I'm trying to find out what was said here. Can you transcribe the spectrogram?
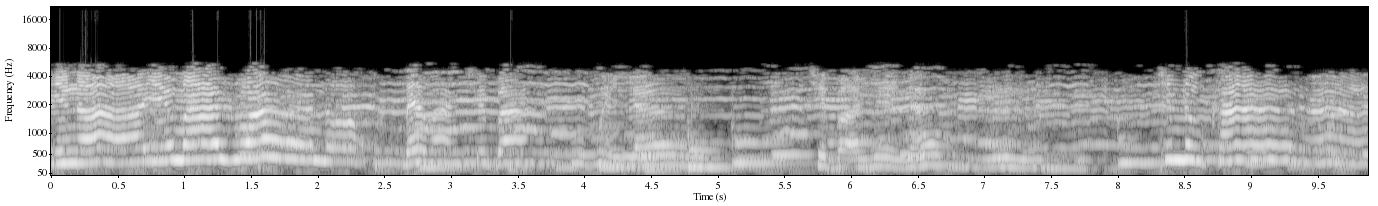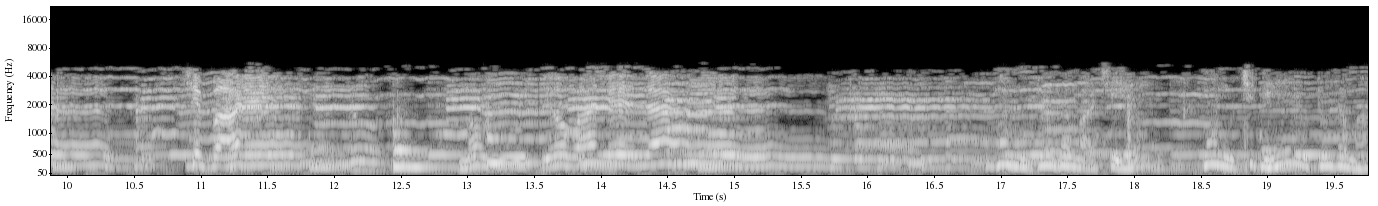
ကျင်နာရင်မလွမ်းတော့ဘယ်မှချစ်ပါဥပွင့်လာချစ်ပါနဲ့လားချစ်နှုတ်ခမ်း ချစ်ပါတယ်လို့မဟုတ်ပြောပါလေလားမဟုတ်ပြောသမှာချစ်ရဲ့မဟုတ်ချစ်တယ်လို့ပြောသမှာ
